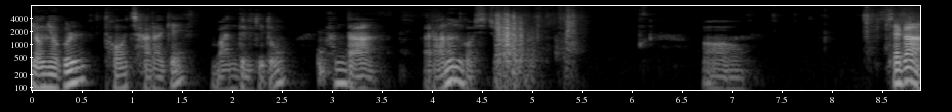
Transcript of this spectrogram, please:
영역을 더 잘하게 만들기도 한다라는 것이죠. 어, 제가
